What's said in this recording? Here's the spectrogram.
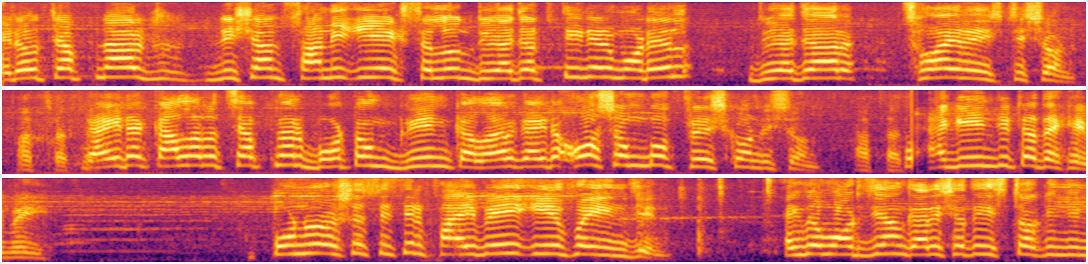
এটা হচ্ছে আপনার নিশান সানি ই এক্সেলুন দুই হাজার তিনের মডেল দুই হাজার ছয় রেজিস্ট্রেশন আচ্ছা আচ্ছা। গাড়িটা কালার হচ্ছে আপনার বটম গ্রিন কালার গাড়িটা অসম্ভব ফ্রেশ কন্ডিশন আচ্ছা আগে ইঞ্জিনটা দেখাই ভাই। পনেরোশো সিসির ফাইভ এই ইএফআই ইঞ্জিন একদম অরিজিনাল গাড়ির সাথে stock engine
